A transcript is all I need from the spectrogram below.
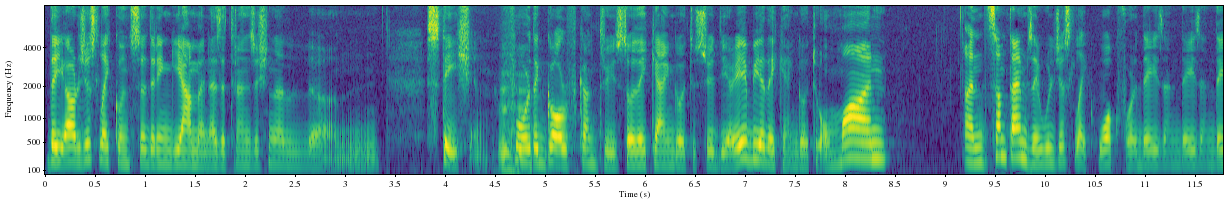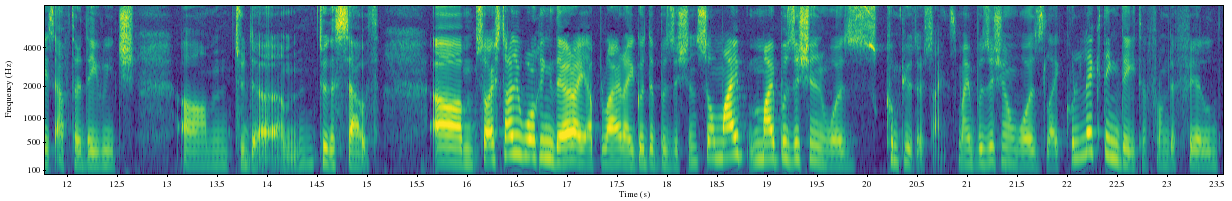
they are just like considering Yemen as a transitional um, station for the Gulf countries, so they can go to Saudi Arabia, they can go to Oman, and sometimes they will just like walk for days and days and days after they reach um, to the um, to the south. Um, so I started working there. I applied. I got the position. So my my position was computer science. My position was like collecting data from the field,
